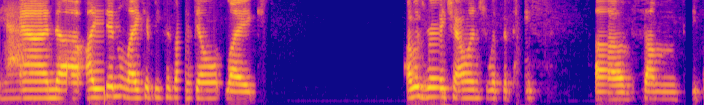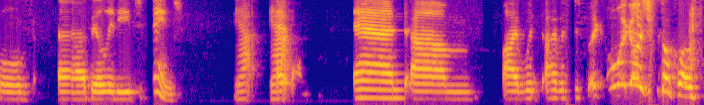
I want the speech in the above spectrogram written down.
Yeah. And uh, I didn't like it because I don't like. I was really challenged with the pace of some people's uh, ability to change. Yeah, yeah. And um, I would, I was just like, oh my gosh, you're so close.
